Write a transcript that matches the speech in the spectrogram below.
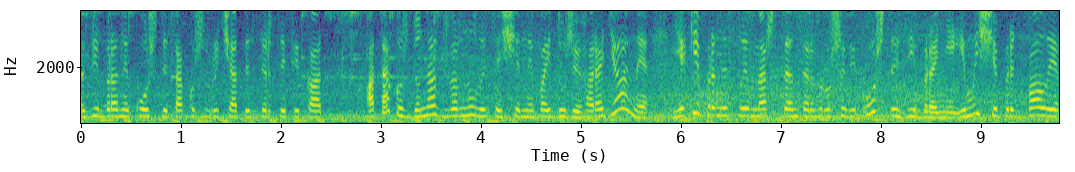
зібрані кошти, також вручати сертифікат. А також до нас звернулися ще небайдужі городяни, які принесли в наш центр грошові кошти зібрані, і ми ще придбали.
